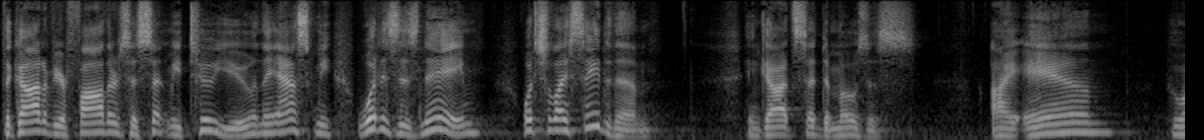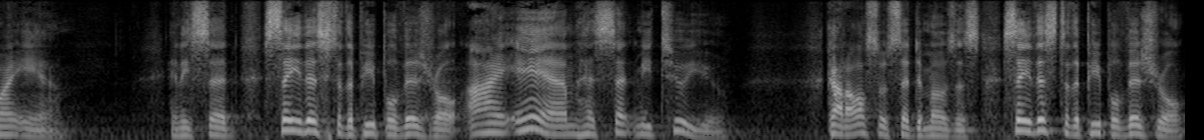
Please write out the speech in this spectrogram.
The God of your fathers has sent me to you, and they ask me, What is his name? What shall I say to them? And God said to Moses, I am who I am. And he said, Say this to the people of Israel I am has sent me to you. God also said to Moses, Say this to the people of Israel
